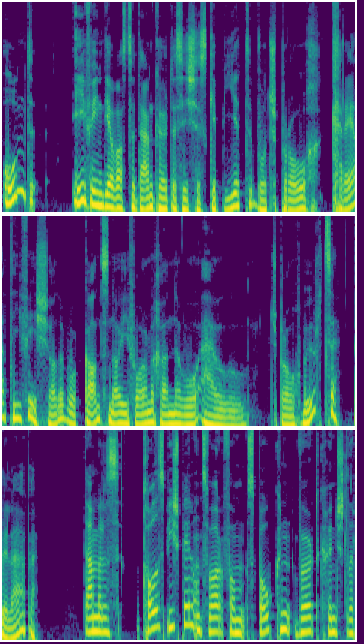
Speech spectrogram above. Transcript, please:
Und ich finde ja, was zu dem gehört, das ist ein Gebiet, wo die Sprache kreativ ist, oder? wo ganz neue Formen können, wo auch die Sprache würzen, beleben. Da haben wir ein tolles Beispiel, und zwar vom Spoken-Word-Künstler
